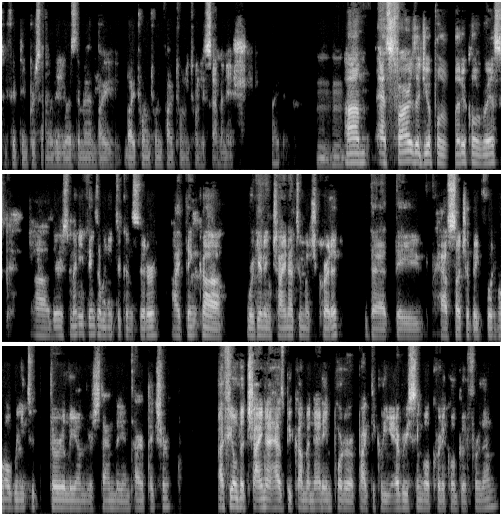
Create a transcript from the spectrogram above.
to 15% of the US demand by, by 2025, 2027 ish, right? Mm-hmm. Um, as far as the geopolitical risk, uh, there's many things that we need to consider. I think uh, we're giving China too much credit that they have such a big foothold. We need to thoroughly understand the entire picture. I feel that China has become a net importer of practically every single critical good for them.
